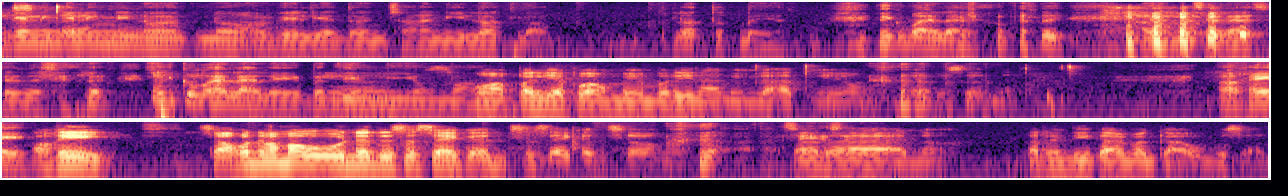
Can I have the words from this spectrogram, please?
Miss galing, galing ni no- Nova Villa doon, tsaka ni Lot Lot. Lotot ba yun? Hindi ko maalala. Pero ayun, sila, sila, sila. Hindi ko maalala eh. Ba't Yeah. yung, yung mom? pumapalya po ang memory naming lahat ngayong episode na to. Okay. Okay. So ako naman mauuna dun sa second sa second song sige, para sige. ano, para hindi tayo magkaubusan.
